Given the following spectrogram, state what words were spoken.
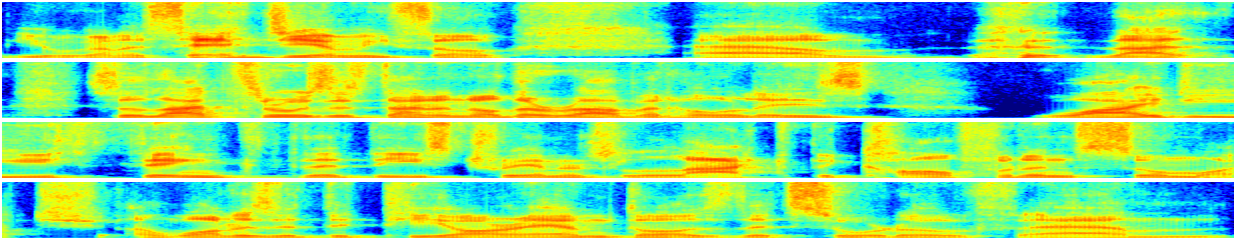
you were going to say, Jaime. So, um, that so that throws us down another rabbit hole. Is why do you think that these trainers lack the confidence so much, and what is it that TRM does that sort of um,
